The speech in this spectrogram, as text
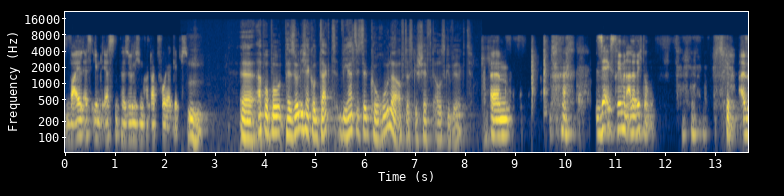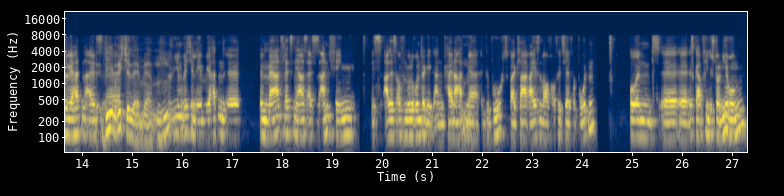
weil es eben erst einen persönlichen Kontakt vorher gibt. Mhm. Äh, apropos persönlicher Kontakt, wie hat sich denn Corona auf das Geschäft ausgewirkt? Ähm, sehr extrem in alle Richtungen. also wir hatten als... Wie im äh, richtigen Leben, ja. Mhm. Wie im richtigen Leben. Wir hatten äh, im März letzten Jahres, als es anfing, ist alles auf Null runtergegangen. Keiner hat mhm. mehr gebucht, weil klar, Reisen war auch offiziell verboten. Und äh, äh, es gab viele Stornierungen.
